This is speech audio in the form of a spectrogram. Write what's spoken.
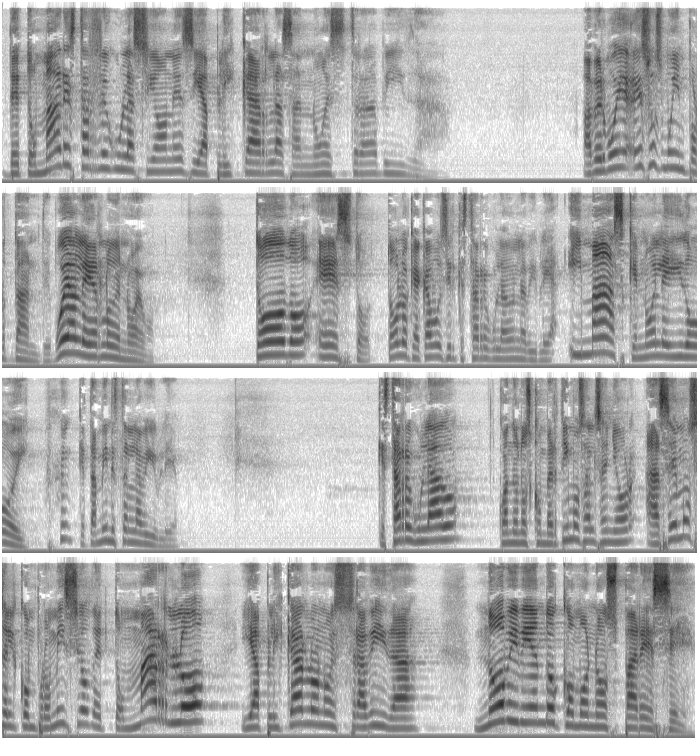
de tomar estas regulaciones y aplicarlas a nuestra vida. A ver, voy a, eso es muy importante. Voy a leerlo de nuevo. Todo esto, todo lo que acabo de decir que está regulado en la Biblia, y más que no he leído hoy, que también está en la Biblia, que está regulado cuando nos convertimos al Señor, hacemos el compromiso de tomarlo y aplicarlo a nuestra vida, no viviendo como nos parece,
